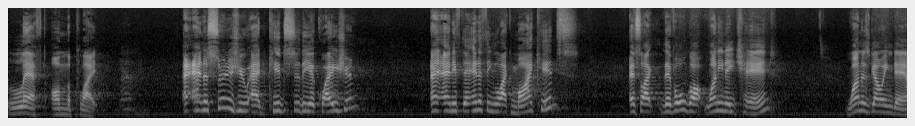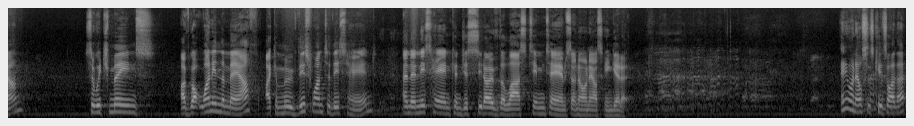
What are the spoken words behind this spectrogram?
left on the plate? And as soon as you add kids to the equation, and if they're anything like my kids, it's like they've all got one in each hand, one is going down, so which means I've got one in the mouth, I can move this one to this hand, and then this hand can just sit over the last Tim Tam so no one else can get it. Anyone else's kids like that?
